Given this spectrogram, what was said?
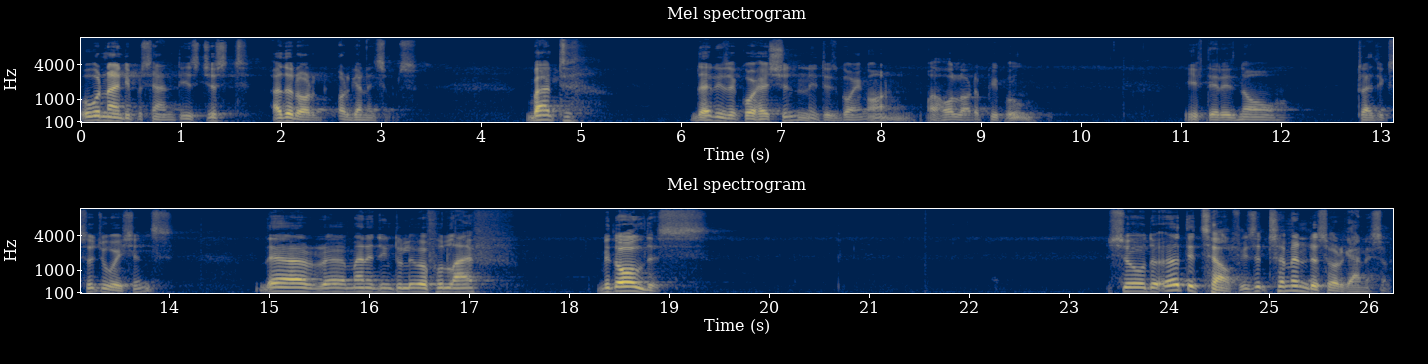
Over ninety percent is just other org organisms. But there is a cohesion, it is going on, a whole lot of people. If there is no tragic situations, they are uh, managing to live a full life with all this. So the earth itself is a tremendous organism,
